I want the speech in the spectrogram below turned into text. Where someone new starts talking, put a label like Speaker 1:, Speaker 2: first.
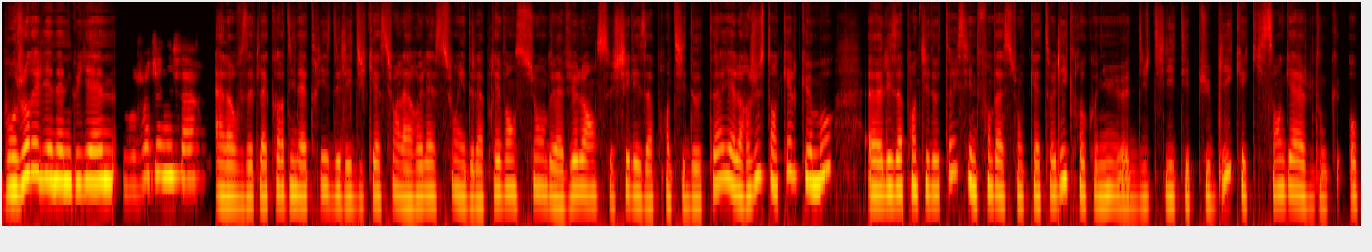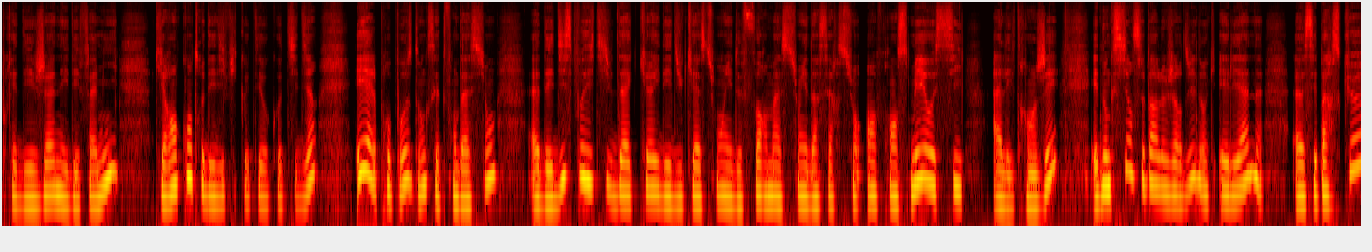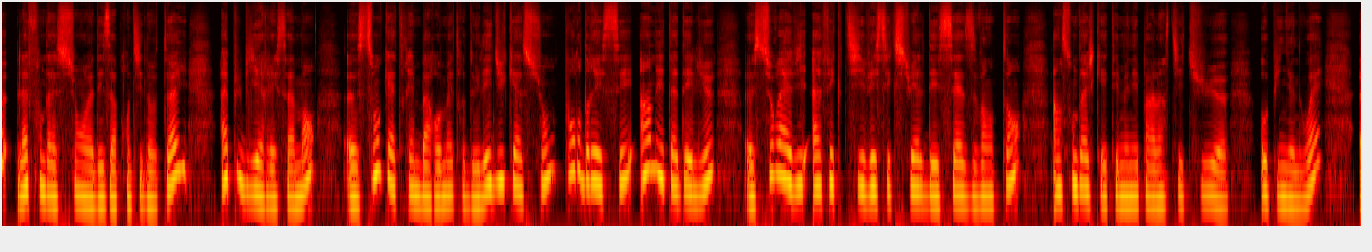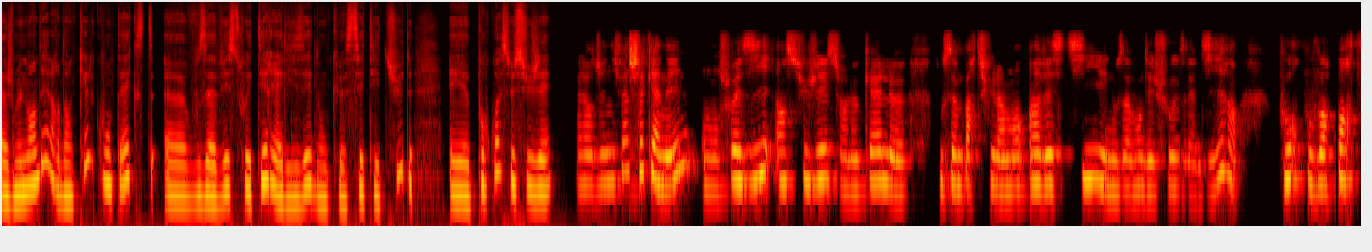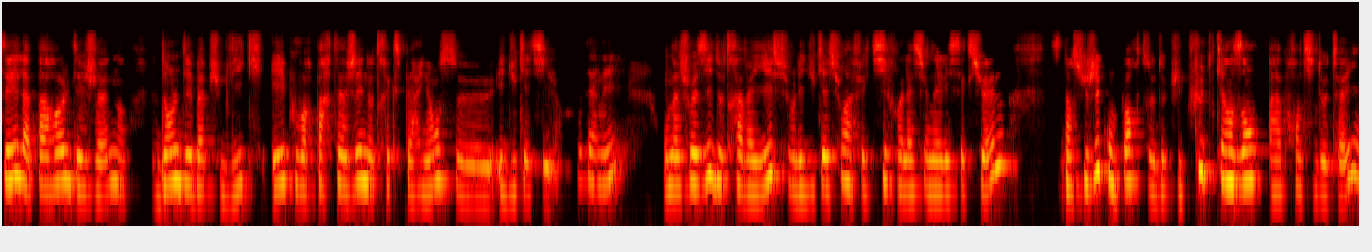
Speaker 1: Bonjour Eliane Nguyen.
Speaker 2: Bonjour Jennifer.
Speaker 1: Alors vous êtes la coordinatrice de l'éducation à la relation et de la prévention de la violence chez les apprentis d'Auteuil. Alors juste en quelques mots, euh, les apprentis d'Auteuil, c'est une fondation catholique reconnue euh, d'utilité publique qui s'engage donc auprès des jeunes et des familles qui rencontrent des difficultés au quotidien et elle propose donc cette fondation euh, des dispositifs d'accueil, d'éducation et de formation et d'insertion en France mais aussi à l'étranger. Et donc si on se parle aujourd'hui donc Eliane, c'est parce que la fondation des apprentis d'Auteuil a publié récemment euh, son quatrième baromètre de l'éducation pour dresser un état des lieux euh, sur la vie affective et sexuelle des 16-20 ans, un sondage qui a été mené par l'Institut euh, Opinionway. Je me demandais alors dans quel contexte vous avez souhaité réaliser donc cette étude et pourquoi ce sujet?
Speaker 2: Alors Jennifer, chaque année, on choisit un sujet sur lequel nous sommes particulièrement investis et nous avons des choses à dire pour pouvoir porter la parole des jeunes dans le débat public et pouvoir partager notre expérience euh, éducative. On a choisi de travailler sur l'éducation affective, relationnelle et sexuelle. C'est un sujet qu'on porte depuis plus de 15 ans à Apprenti d'Auteuil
